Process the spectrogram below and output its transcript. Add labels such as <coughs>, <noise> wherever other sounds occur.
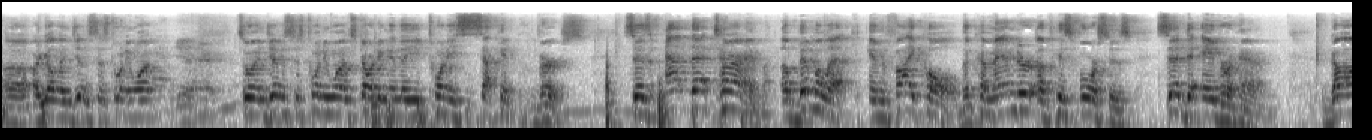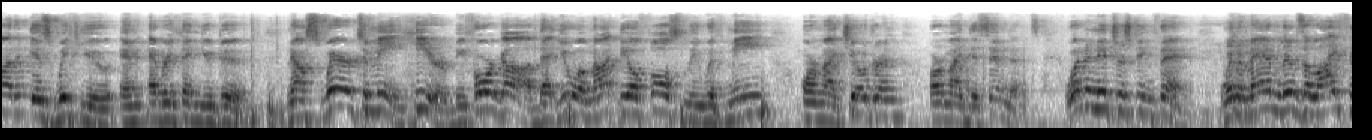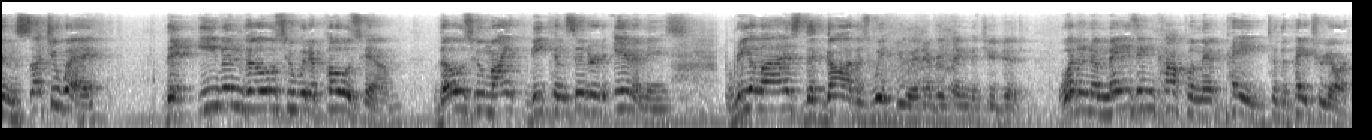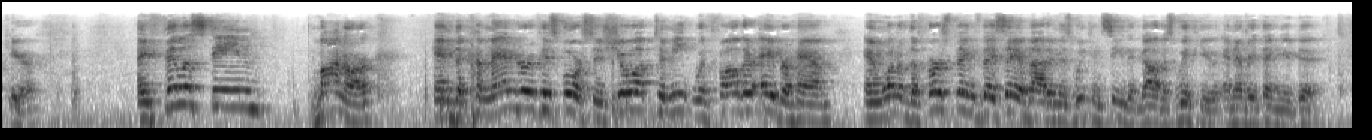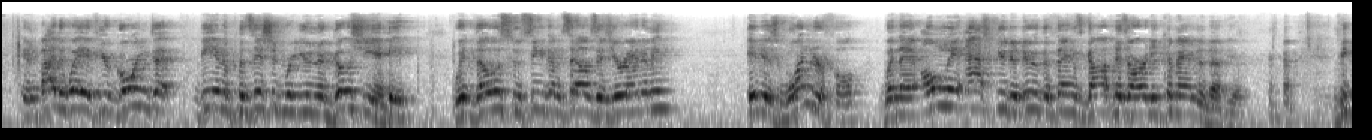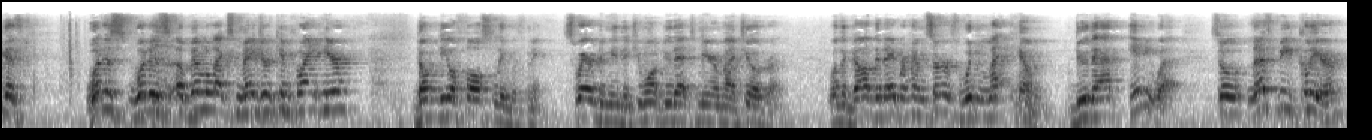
uh, are y'all in Genesis 21? Yes. So in Genesis 21, starting in the 22nd verse, says, At that time, Abimelech and Phicol, the commander of his forces, said to Abraham, God is with you in everything you do. Now swear to me here before God that you will not deal falsely with me or my children or my descendants. What an interesting thing. When a man lives a life in such a way that even those who would oppose him, those who might be considered enemies, realize that God is with you in everything that you do. What an amazing compliment paid to the patriarch here. A Philistine monarch and the commander of his forces show up to meet with Father Abraham, and one of the first things they say about him is, We can see that God is with you in everything you do. And by the way, if you're going to be in a position where you negotiate with those who see themselves as your enemy, it is wonderful when they only ask you to do the things God has already commanded of you. <laughs> because what is, what is Abimelech's major complaint here? Don't deal falsely with me. Swear to me that you won't do that to me or my children. Well, the God that Abraham serves wouldn't let him do that anyway. So let's be clear.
